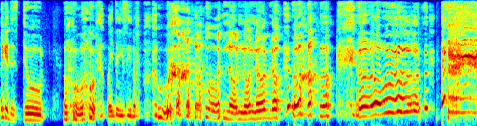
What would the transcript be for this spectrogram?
Look at this dude. Wait till you see the. no, no, no, no.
